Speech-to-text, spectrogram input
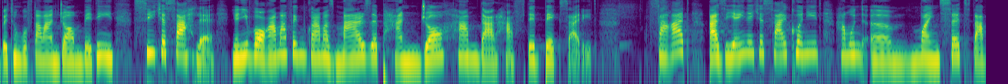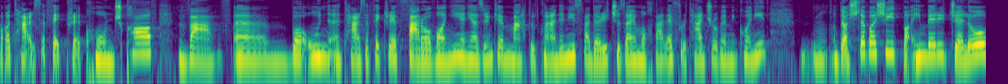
بهتون گفتم انجام بدین سی که سهله. یعنی واقعا من فکر می‌کنم از مرز پنجاه هم در هفته بگذرید. فقط قضیه اینه که سعی کنید همون مایندست در واقع طرز فکر کنجکاف و با اون طرز فکر فراوانی یعنی از اینکه محدود کننده نیست و دارید چیزهای مختلف رو تجربه می‌کنید داشته باشید با این برید جلو.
